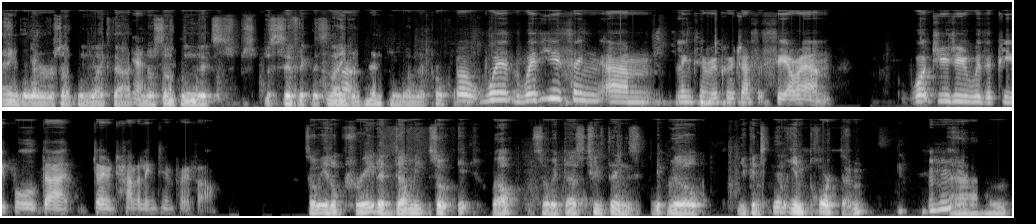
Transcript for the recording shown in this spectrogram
Angular or something like that. Yeah. You know, something that's specific that's not even mentioned on their profile." But with with using um, LinkedIn Recruiter as a CRM, what do you do with the people that don't have a LinkedIn profile? So it'll create a dummy. So it well, so it does two things. It will you can still import them. Mhm. Um,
